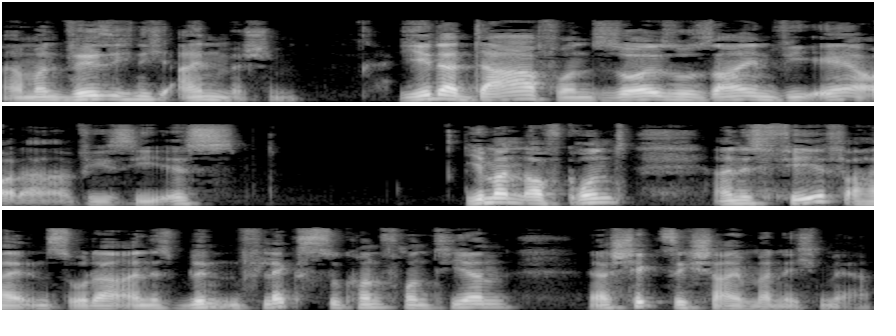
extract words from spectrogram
Ja, man will sich nicht einmischen. Jeder darf und soll so sein, wie er oder wie sie ist. Jemanden aufgrund eines Fehlverhaltens oder eines blinden Flecks zu konfrontieren, ja, schickt sich scheinbar nicht mehr.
